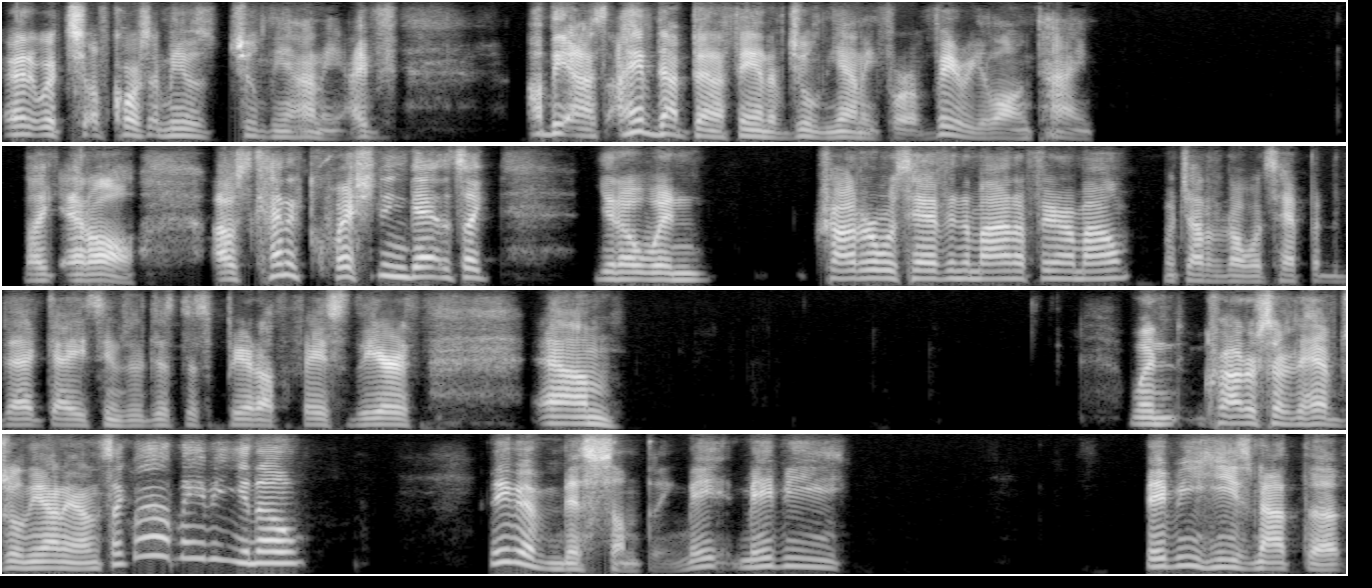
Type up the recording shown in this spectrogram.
And which of course I mean it was Giuliani. I've I'll be honest, I have not been a fan of Giuliani for a very long time. Like at all. I was kind of questioning that. It's like, you know, when Crowder was having him on a fair amount, which I don't know what's happened to that guy. He seems to have just disappeared off the face of the earth. Um, when Crowder started to have Giuliani on, it's like, well, maybe you know, maybe I've missed something. Maybe, maybe he's not the,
